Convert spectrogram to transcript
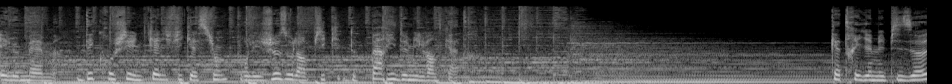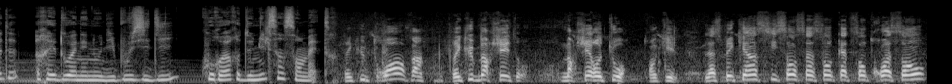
est le même. Décrocher une qualification pour les Jeux Olympiques de Paris 2024. Quatrième épisode, Redouane Enouni Bouzidi, coureur de 1500 mètres. Récup 3, enfin, récup marché, marché retour, tranquille. L'aspect 15, 600, 500, 400, 300.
